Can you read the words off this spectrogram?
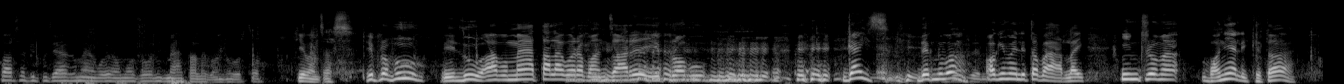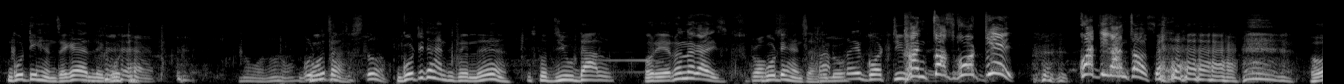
सरस्वती पूजाकोमा गएर म गर्ने मातालाई भन्नुपर्छ के भन्छस्? हे प्रभु। ए लु अब मातालाई गएर भन्छ अरे हे प्रभु। गाइस देख्नुभयो? अघि मैले तपाईँहरूलाई इन्ट्रोमा भनिहालेको थिएँ त। गोटी खान्छ क्या यसले गोटी। हो त। गोटी त खान्छ त्यसले। उसको जिउ डालहरू हेर्नु न गाइस गोटी खान्छ। गोटी खान्छस् गोटी? कति खान्छस्? हो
